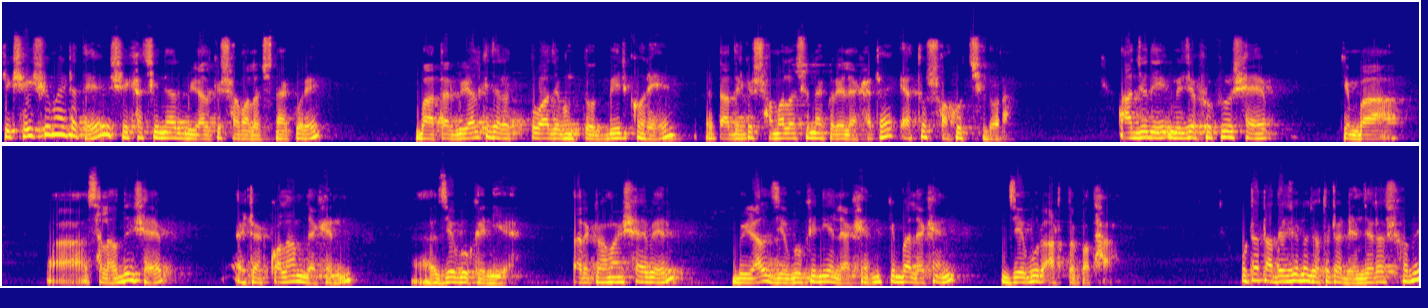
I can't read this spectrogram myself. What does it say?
ঠিক সেই সময়টাতে শেখ হাসিনার বিড়ালকে সমালোচনা করে বা তার বিড়ালকে যারা তোয়াজ এবং তদবির করে, তাদেরকে সমালোচনা করে লেখাটা এত সহজ ছিল না। আর যদি মির্জা ফখরুল সাহেব কিংবা সালাউদ্দিন সাহেব একটা কলাম লেখেন জেবুকে নিয়ে, তারেক রহমান সাহেবের বিড়াল জেবুকে নিয়ে লেখেন কিংবা লেখেন জেবুর আত্মকথা ওটা তাদের জন্য যতটা ডেঞ্জারাস হবে,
